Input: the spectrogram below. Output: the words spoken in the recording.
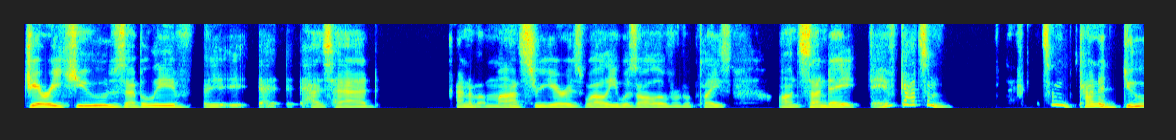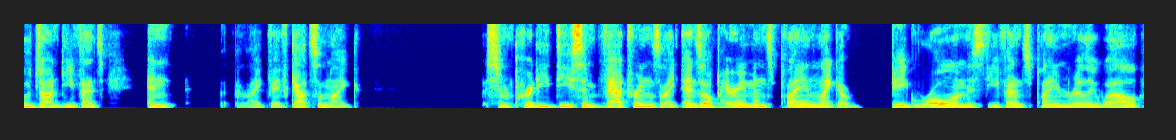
Jerry Hughes, I believe, has had kind of a monster year as well. He was all over the place on Sunday. They've got some some kind of dudes on defense and like they've got some like some pretty decent veterans like Denzel Perryman's playing like a big role on this defense playing really well.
